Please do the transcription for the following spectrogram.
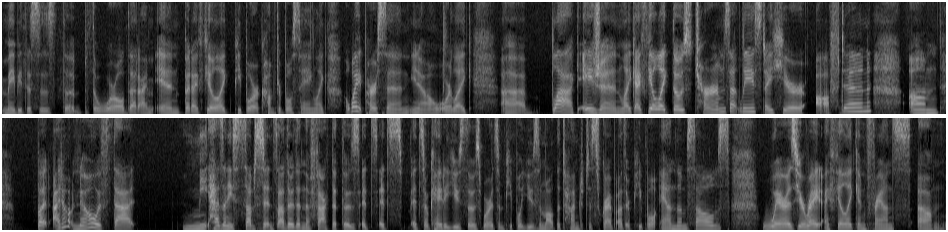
maybe this is the the world that I'm in, but I feel like people are comfortable saying like a white person, you know, or like uh black, Asian. Like I feel like those terms at least I hear often. Um but I don't know if that me has any substance other than the fact that those it's it's it's okay to use those words and people use them all the time to describe other people and themselves. Whereas you're right i feel like in france um,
